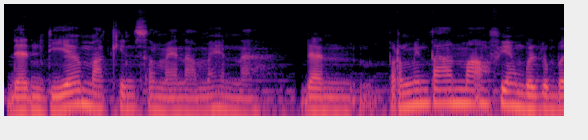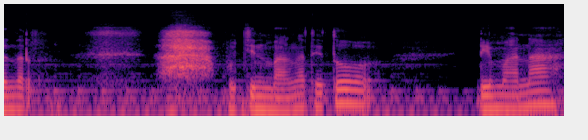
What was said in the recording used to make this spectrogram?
Dan dia makin semena-mena. Dan permintaan maaf yang bener-bener ah, bucin banget itu di mana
